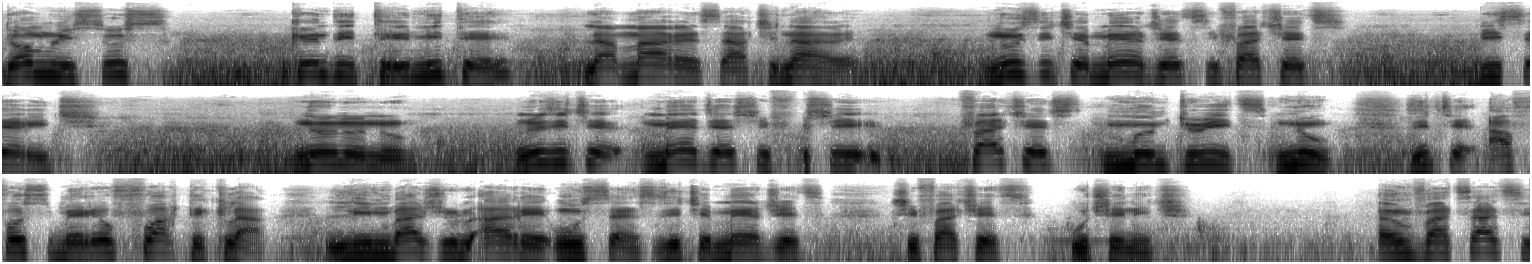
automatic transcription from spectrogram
Domnul Iisus, când îi trimite la mare însărcinare, nu zice mergeți și faceți biserici. Nu, nu, nu. Nu zice mergeți și, și faceți mântuiți. Nu. Zice, a fost mereu foarte clar. Limbajul are un sens. Zice, mergeți și faceți ucenici. învățați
